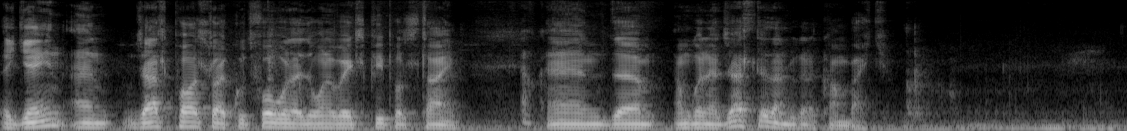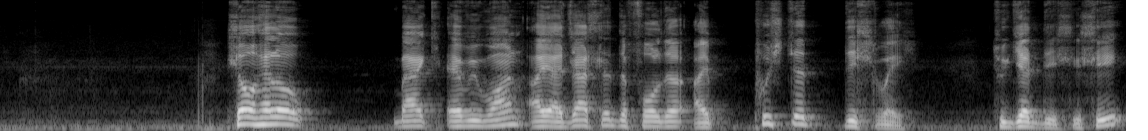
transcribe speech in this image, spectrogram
again and just pause so I could forward. I don't wanna waste people's time. Okay. And um, I'm gonna adjust it and we're gonna come back. So hello back everyone. I adjusted the folder. I pushed it this way to get this, you see?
